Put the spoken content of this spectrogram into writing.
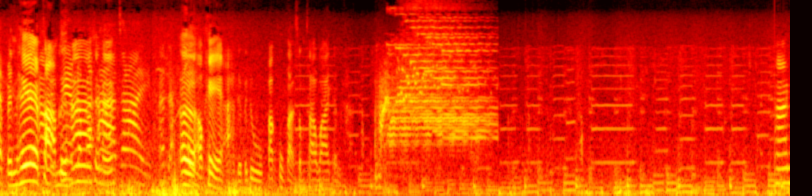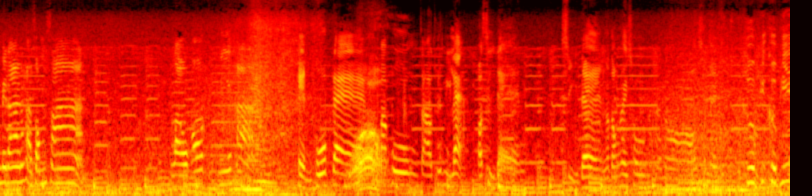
พเป็นเทพสามหรือห้าเป็นเทพใช่ไหมอ่าใช่น่าจะ เออโอเคอะเดี๋ยวไปดูปักคุกกับส้มซาไหว้กันค่ะ พลาดไม่ได้นะคะส้มซ่า เราก็นี่ค่ะ เห็นทูบแดงปักคุงจะเอาทูบนี้แหละเพราะสีแดง สีแดงก็ต้องให้โชคนะคะน้องใช่ไหมคือพี่คือพี่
